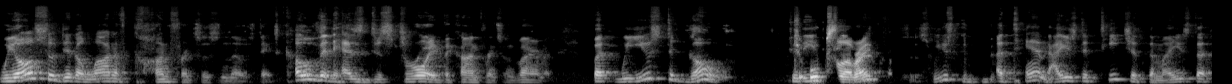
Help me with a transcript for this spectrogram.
We also did a lot of conferences in those days. COVID has destroyed the conference environment, but we used to go to, to OOPSLA, right? We used to attend. I used to teach at them. I used to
